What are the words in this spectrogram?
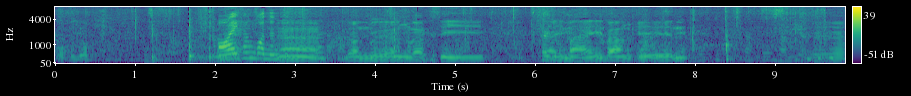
เป็นอพยพอ๋อไอ้ข้างบนนั้นอ่าดอนเมืองหลักสี่สายไหมบางเขนเอ่อ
